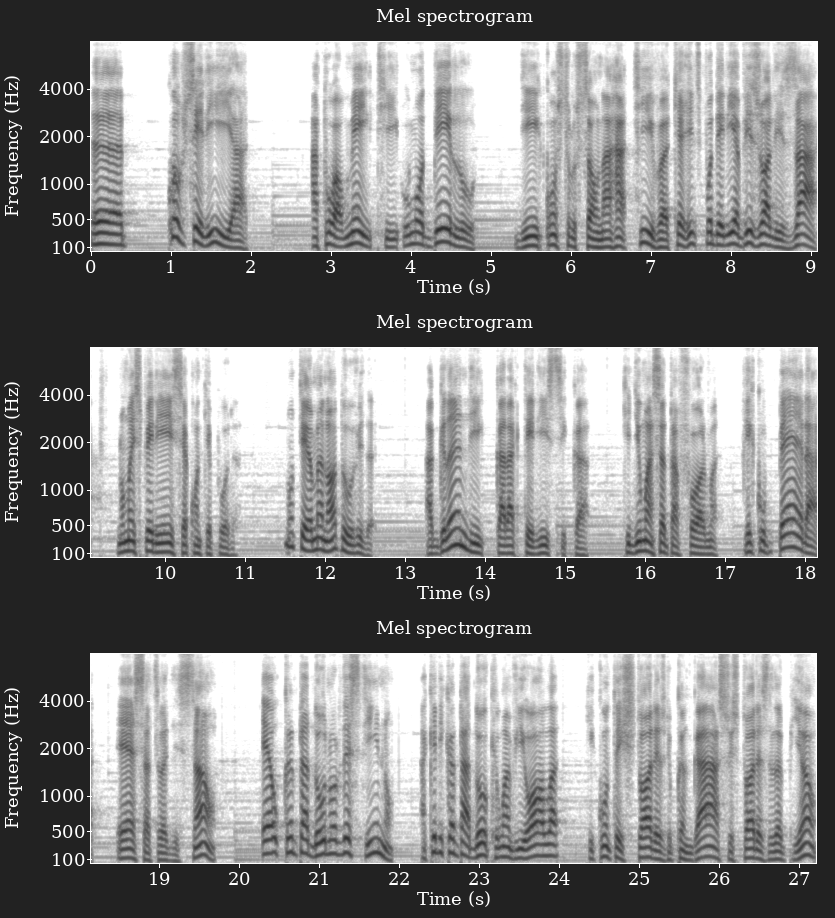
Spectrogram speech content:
é, qual seria atualmente o modelo de construção narrativa que a gente poderia visualizar numa experiência contemporânea? Não tenho a menor dúvida. A grande característica que de uma certa forma recupera essa tradição é o cantador nordestino. Aquele cantador que uma viola que conta histórias do cangaço, histórias do lampião,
